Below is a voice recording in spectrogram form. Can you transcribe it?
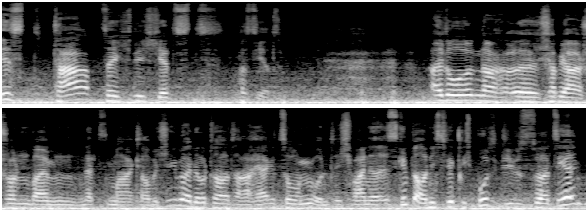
Ist tatsächlich jetzt passiert. Also nach, äh, ich habe ja schon beim letzten Mal, glaube ich, über den Notar hergezogen und ich meine, es gibt auch nichts wirklich Positives zu erzählen.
